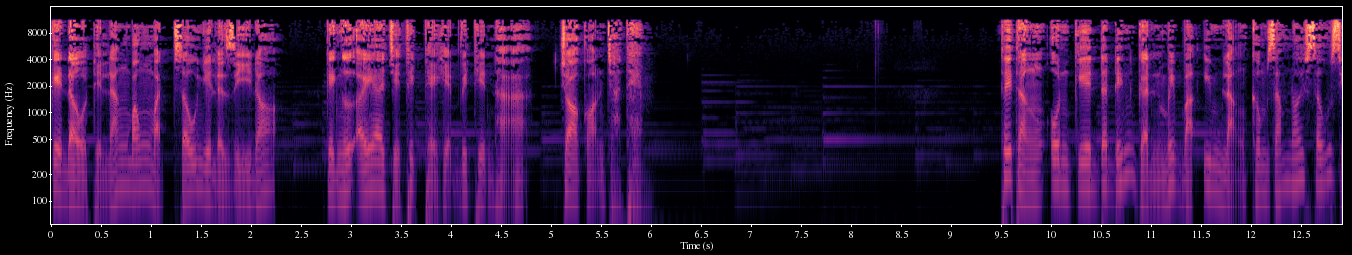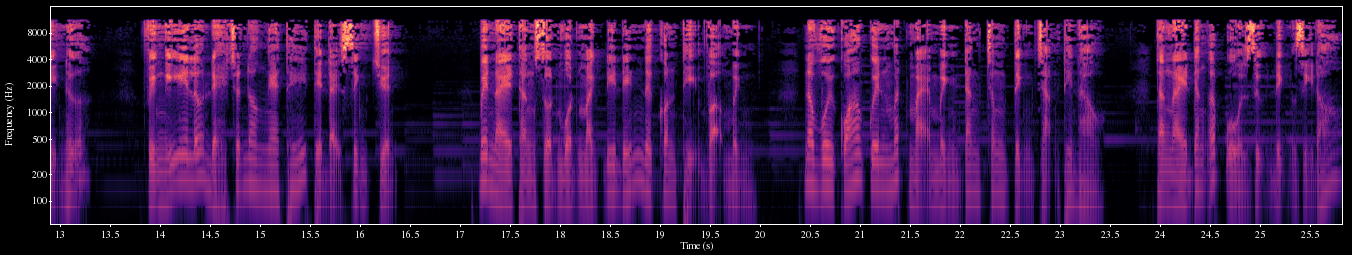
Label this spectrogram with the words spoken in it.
Cái đầu thì láng bóng mặt xấu như là gì đó. Cái ngữ ấy chỉ thích thể hiện với thiên hạ. Cho con chả thèm. Thấy thằng ôn kia đã đến gần mấy bà im lặng không dám nói xấu gì nữa. Vì nghĩ lỡ để cho nó nghe thế thì lại sinh chuyện. Bên này thằng ruột một mạch đi đến nơi con thị vợ mình. Nó vui quá quên mất mẹ mình đang trong tình trạng thế nào. Thằng này đang ấp ủ dự định gì đó.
